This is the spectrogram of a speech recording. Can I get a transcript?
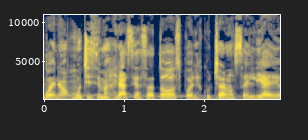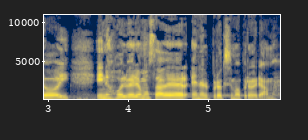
Bueno, muchísimas gracias a todos por escucharnos el día de hoy y nos volveremos a ver en el próximo programa.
